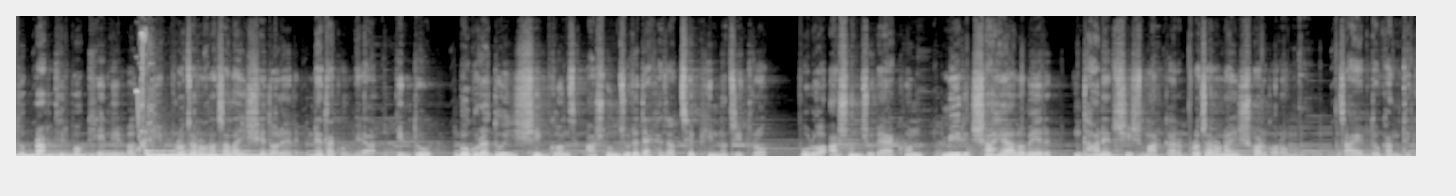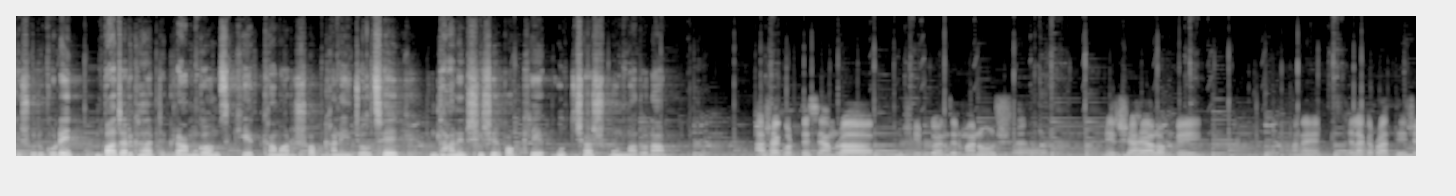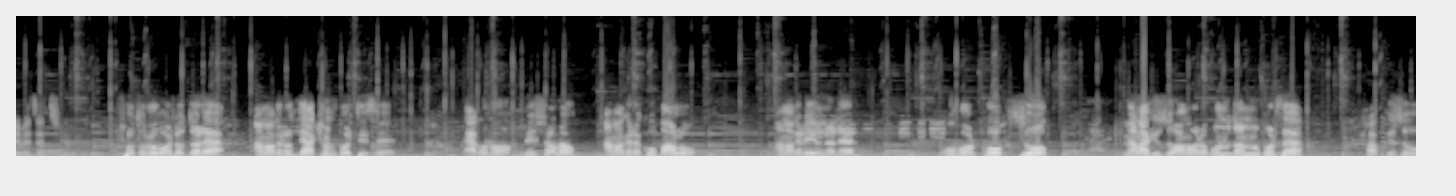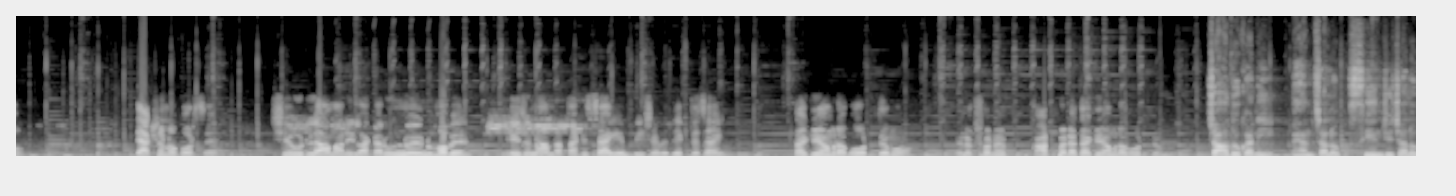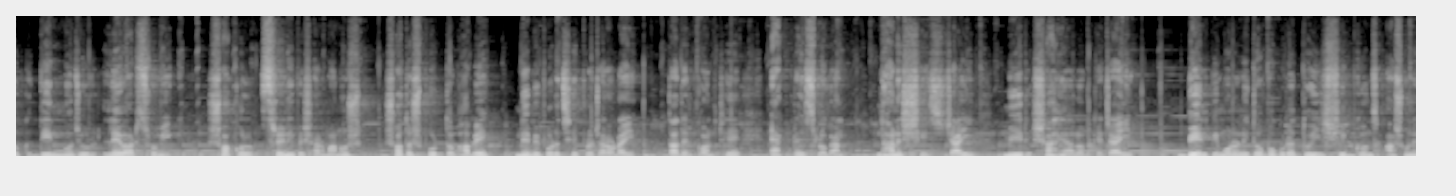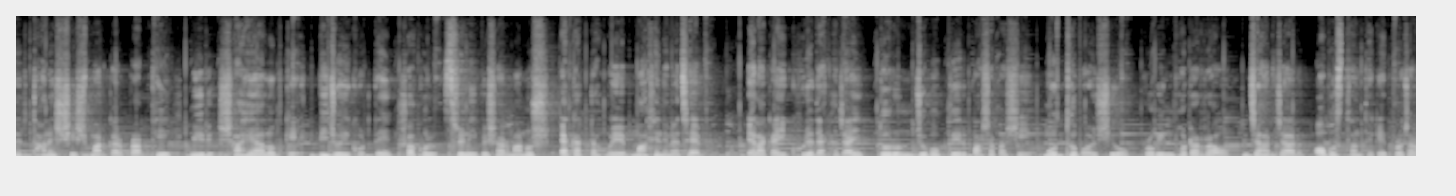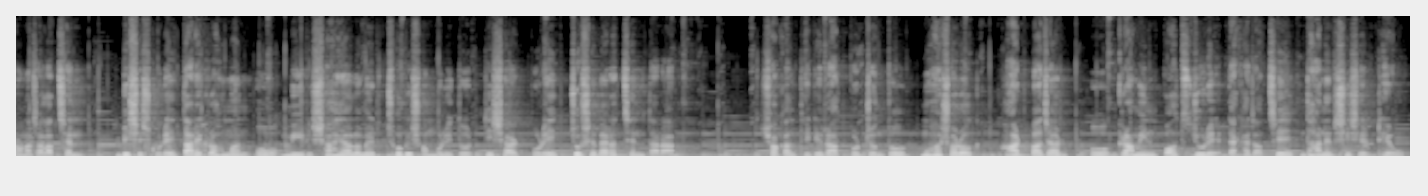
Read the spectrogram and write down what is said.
সাধারণত প্রার্থীর পক্ষে নির্বাচনী প্রচারণা চালায় সে দলের নেতাকর্মীরা। কিন্তু বগুড়া দুই, শিবগঞ্জ আসন জুড়ে দেখা যাচ্ছে ভিন্ন চিত্র। পুরো আসন জুড়ে এখন মীর শাহে আলমের ধানের শীষ মার্কার প্রচারণায় সরগরম। চায়ের দোকান থেকে শুরু করে বাজারঘাট, গ্রামগঞ্জ, ক্ষেত খামার সবখানেই চলছে ধানের শীষের পক্ষে উচ্ছ্বাস উন্মাদনা। আশা করতেছি আমরা শিবগঞ্জের মানুষ মীর শাহে আলমকেই মানে এলাকা প্রার্থী হিসেবে চাচ্ছি আর। সতেরো বছর ধরে আমাদেরও দেখশন করতেছে। এখনও মিস আলম আমাদের খুব ভালো। আমাদের ইউনিয়নের উপর খুব চোখ মেলা কিছু আমার অনুদানও করছে সব কিছু দেখশনও করছে। সে উঠলে আমার এলাকার উন্নয়ন হবে এই জন্য আমরা তাকে চাই এমপি হিসেবে দেখতে চাই। তাকে আমরা ভোট দেবো ইলেকশনে কার্ড পেলে তাকে আমরা ভোট দেবো। চা দোকানি ভ্যান চালক, সিএনজি চালক, দিনমজুর, লেবার শ্রমিক, সকল শ্রেণি পেশার মানুষ স্বতঃস্ফূর্তভাবে নেমে পড়েছে প্রচারণায়। তাদের কণ্ঠে একটাই স্লোগান, ধানের শীষ চাই, মীর শাহে আলমকে চাই। বিএনপি মনোনীত বগুড়া দুই শিবগঞ্জ আসনের ধানের শীষ মার্কার প্রার্থী মীর শাহে আলমকে বিজয়ী করতে সকল শ্রেণি পেশার মানুষ একাট্টা হয়ে মাঠে নেমেছে। এলাকায় ঘুরে দেখা যায় তরুণ যুবকদের পাশাপাশি মধ্যবয়সী ও প্রবীণ ভোটাররাও যার যার অবস্থান থেকে প্রচারণা চালাচ্ছেন। বিশেষ করে তারেক রহমান ও মীর শাহে আলমের ছবি সম্বলিত টি শার্ট পরে চষে বেড়াচ্ছেন তারা। সকাল থেকে রাত পর্যন্ত মহাসড়ক হাট বাজার ও গ্রামীণ পথ জুড়ে দেখা যাচ্ছে ধানের শীষের ঢেউ।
